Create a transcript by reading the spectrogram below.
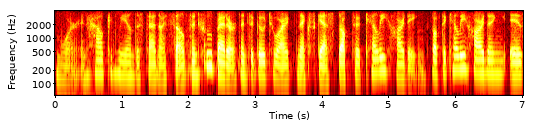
more and how can we understand ourselves and who better than to go to our next guest dr Kelli harding. Dr Kelli harding is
